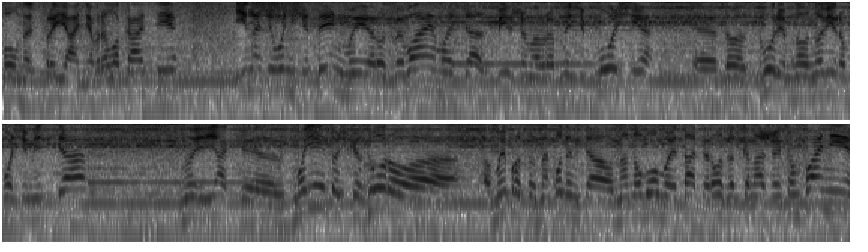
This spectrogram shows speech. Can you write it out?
повне сприяння в релокації. І на сьогоднішній день ми розвиваємося, збільшуємо виробничі площі, е, створюємо нові робочі місця. Ну і як е, з моєї точки зору, ми просто знаходимося на новому етапі розвитку нашої компанії.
